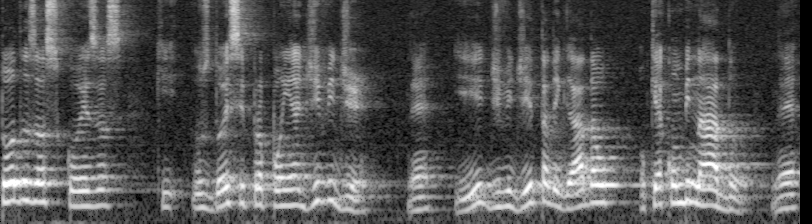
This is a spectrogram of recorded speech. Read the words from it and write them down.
todas as coisas que os dois se propõem a dividir. Né? E dividir está ligado ao, ao que é combinado, né?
